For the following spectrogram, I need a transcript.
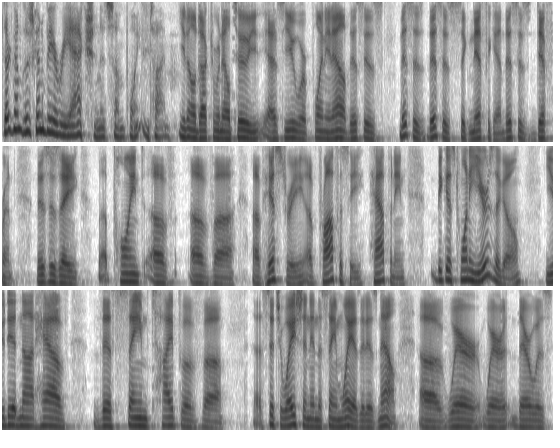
going there's going to be a reaction at some point in time. You know, Dr. Winnail, too, as you were pointing out, this is this is this is significant. This is different. This is a, a point of of uh, of history of prophecy happening because 20 years ago you did not have this same type of uh, uh, situation in the same way as it is now, uh, where where there was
